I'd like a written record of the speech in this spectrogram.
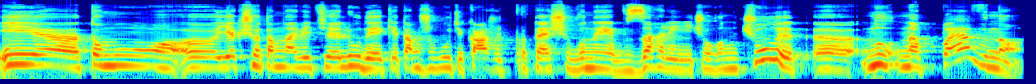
І е, тому, е, якщо там навіть люди, які там живуть і кажуть про те, що вони взагалі нічого не чули, ну напевно,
